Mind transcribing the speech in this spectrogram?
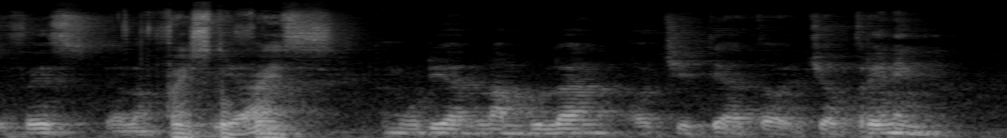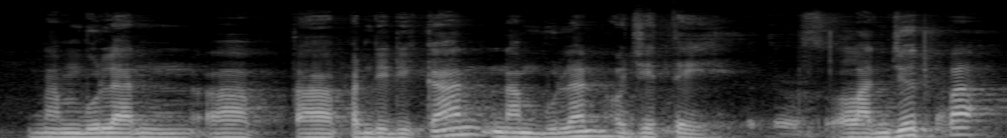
to face dalam Face to face. Kemudian enam bulan OJT atau job training. 6 bulan ta- pendidikan, 6 bulan OJT. Betul. Lanjut pak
